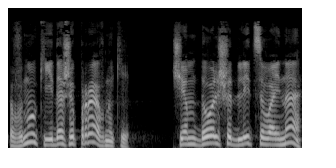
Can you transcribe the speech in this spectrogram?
внуки и даже правнуки. Чем дольше длится война,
